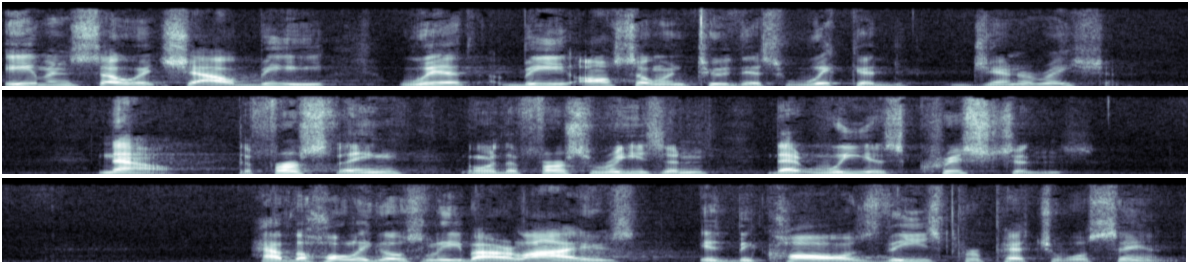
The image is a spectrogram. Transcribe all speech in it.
Even so it shall be with be also into this wicked generation. Now, the first thing or the first reason that we as Christians have the Holy Ghost leave our lives is because these perpetual sins.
